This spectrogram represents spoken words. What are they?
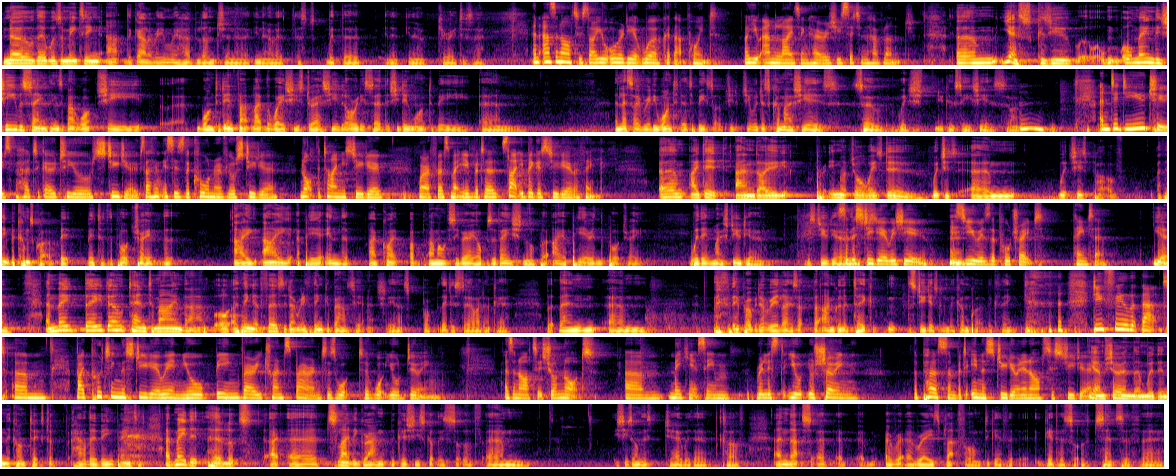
No, there was a meeting at the gallery, and we had lunch, and uh, you know, a, a, with the you know, you know curators there. And as an artist, are you already at work at that point? Are you analysing her as you sit and have lunch? Um, yes, because you, or mainly she was saying things about what she uh, wanted. In fact, like the way she's dressed, she'd already said that she didn't want to be, um, unless I really wanted her to be, so she, she would just come as she is. So, which you can see she is. So I'm, And did you choose for her to go to your studio? Because I think this is the corner of your studio, not the tiny studio where I first met you, but a slightly bigger studio, I think. Um, I did, and I pretty much always do, which is um, which is part of, I think, becomes quite a bit bit of the portrait that I I appear in the. I'm quite. I'm obviously very observational, but I appear in the portrait within my studio. The studio. So the is- studio is you. It's Mm. you as the portrait painter. Yeah, and they they don't tend to mind that. Or I think at first they don't really think about it. Actually, that's probably they just say, "Oh, I don't care," but then um, they probably don't realise that, that I'm going to take the studio's going to become quite a big thing. Do you feel that that um, by putting the studio in, you're being very transparent as what to what you're doing as an artist? You're not um, making it seem realistic. You're, you're showing the person, but in a studio, in an artist studio. Yeah, I'm showing them within the context of how they're being painted. I've made it her looks uh, uh, slightly grand because she's got this sort of um, she's on this chair with a cloth, and that's a, a, a, a raised platform to give give a sort of sense of uh,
